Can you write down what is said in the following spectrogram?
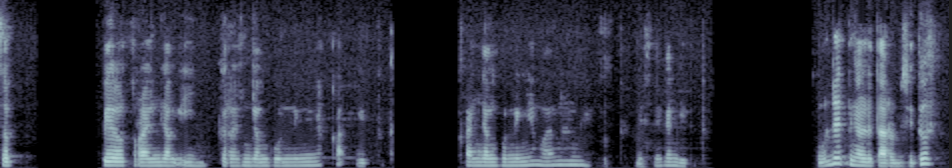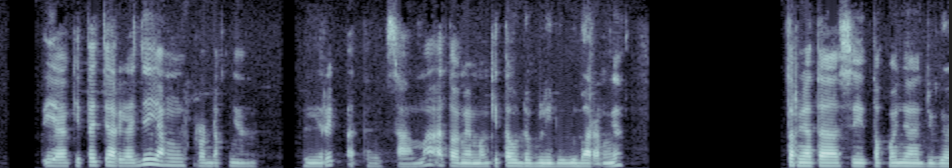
Sepil keranjang keranjang kuningnya kak gitu. Keranjang kuningnya mana nih? Biasanya kan gitu tuh. Udah tinggal ditaruh di situ. Ya kita cari aja yang produknya mirip atau sama atau memang kita udah beli dulu barangnya. Ternyata si tokonya juga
